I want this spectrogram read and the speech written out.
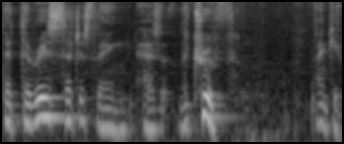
that there is such a thing as the truth. Thank you.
